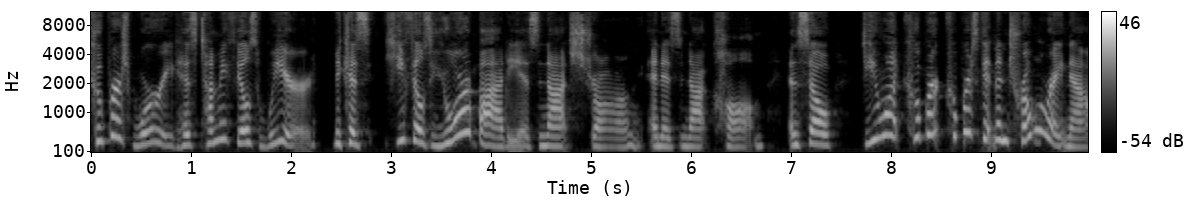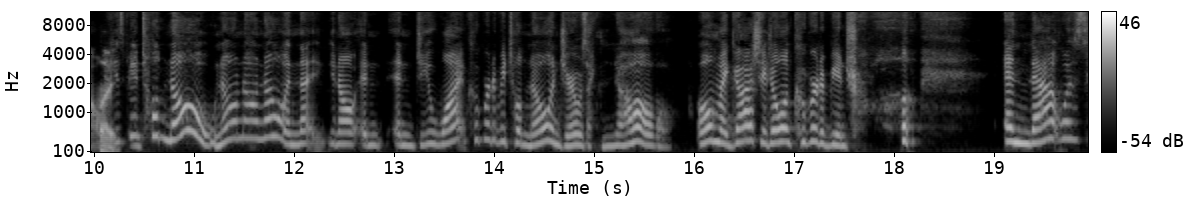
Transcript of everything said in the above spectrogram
Cooper's worried. His tummy feels weird because he feels your body is not strong and is not calm. And so do you want Cooper? Cooper's getting in trouble right now. Right. He's being told no, no, no, no. And that, you know, and and do you want Cooper to be told no? And Jared was like, no. Oh my gosh, I don't want Cooper to be in trouble. and that was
